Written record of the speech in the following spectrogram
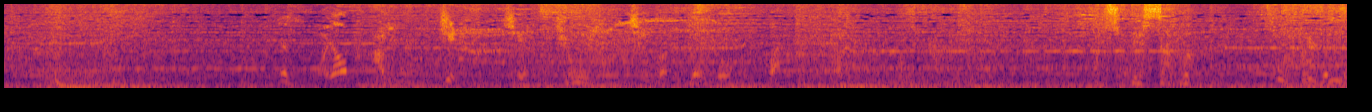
这锁妖塔里尽是些凶险极恶的妖魔鬼怪。是变闪了，不为人魔。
